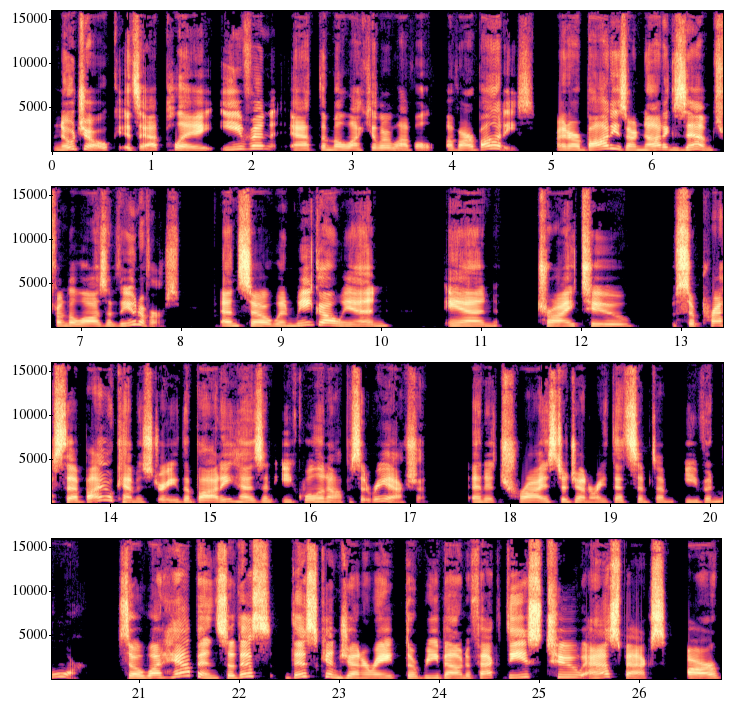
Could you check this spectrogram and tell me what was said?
no joke. It's at play even at the molecular level of our bodies. Right? Our bodies are not exempt from the laws of the universe. And so when we go in and try to suppress that biochemistry, the body has an equal and opposite reaction and it tries to generate that symptom even more. So what happens? So this this can generate the rebound effect. These two aspects are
